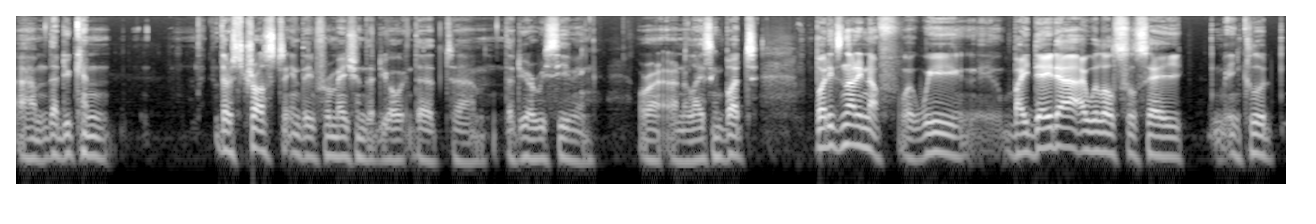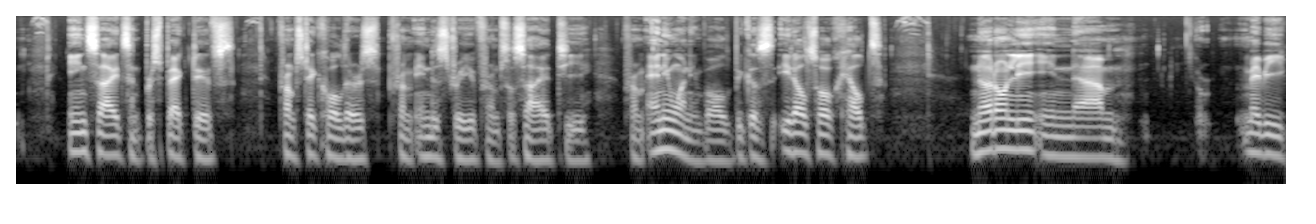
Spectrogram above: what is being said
um, that you can there's trust in the information that you that um, that you are receiving or analyzing, but but it's not enough. We by data, I will also say include insights and perspectives from stakeholders, from industry, from society, from anyone involved, because it also helped not only in um, maybe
